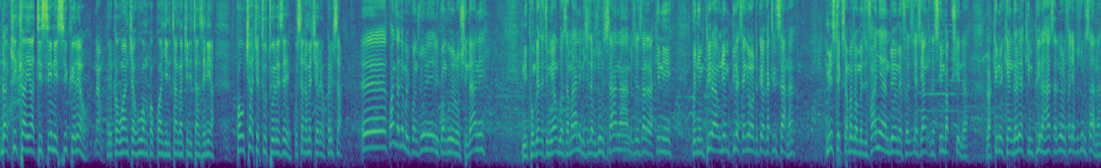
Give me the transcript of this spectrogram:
Dakika ya tisini siku ya leo katika uwanja huu wa Mkwakwani ni Tanga nchini Tanzania. Kwa uchache tu tuelezee kuhusiana na mechi ya leo. Karibu sana. E, kwanza game ilikuwa nzuri, ilikuwa ngumu ya ushindani. Nipongeze timu yangu ya zamani, imecheza vizuri sana, imecheza sana lakini kwenye mpira, unajua mpira saa ingine unatokea katili sana. Mistakes ambazo wamezifanya ndio imefazisha Yanga- Simba kushinda, lakini ukiangalia kimpira hasa ndio walifanya vizuri sana.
